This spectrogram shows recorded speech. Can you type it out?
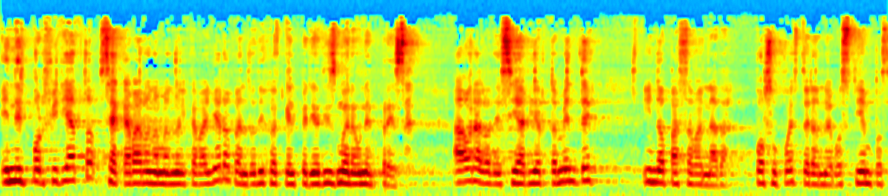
En el porfiriato se acabaron a Manuel Caballero cuando dijo que el periodismo era una empresa. Ahora lo decía abiertamente y no pasaba nada. Por supuesto, eran nuevos tiempos,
